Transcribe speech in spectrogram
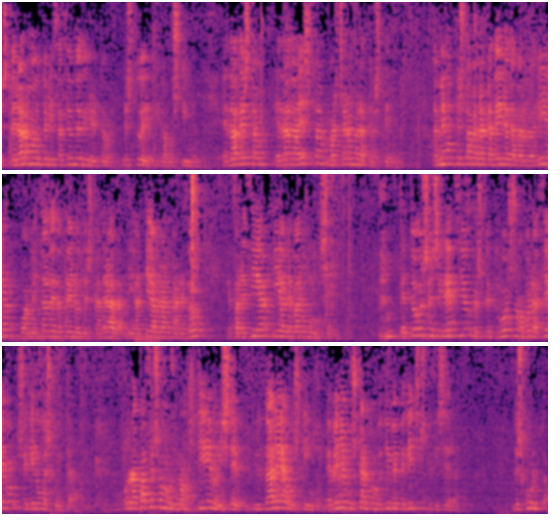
Esperaron a autorización do director, isto é, Gabostiño, e dada esta, e dada esta marcharon para Trastena. Tamén o que estaba na cadeira da barbería, coa metade do pelo descadrada e a tía branca redor, que parecía ia levar un incendio. E todos en silencio, respetuoso, agora cego, seguiron a escoitar. Os rapaces somos nós, ti e mais eu, Ildare e Agostinho, e veña buscar como ti me pediches que fixera. Desculpa,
